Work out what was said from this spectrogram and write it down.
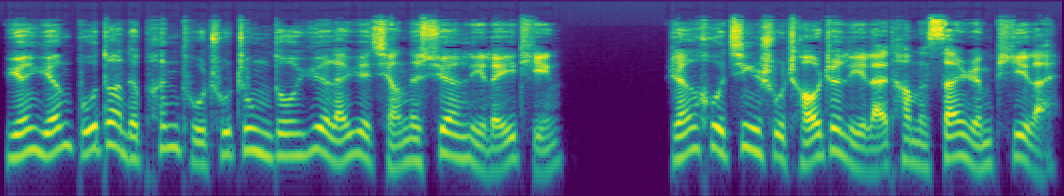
源源不断的喷吐出众多越来越强的绚丽雷霆，然后尽数朝着李来他们三人劈来。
